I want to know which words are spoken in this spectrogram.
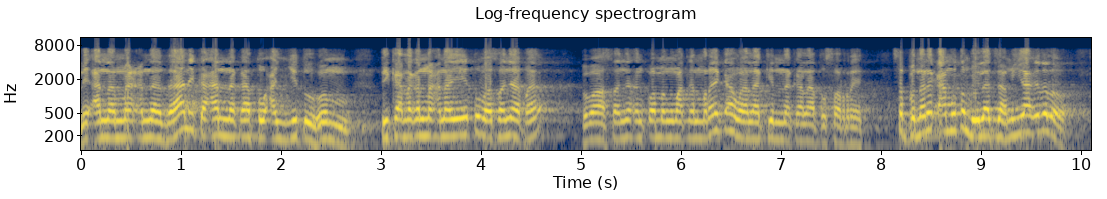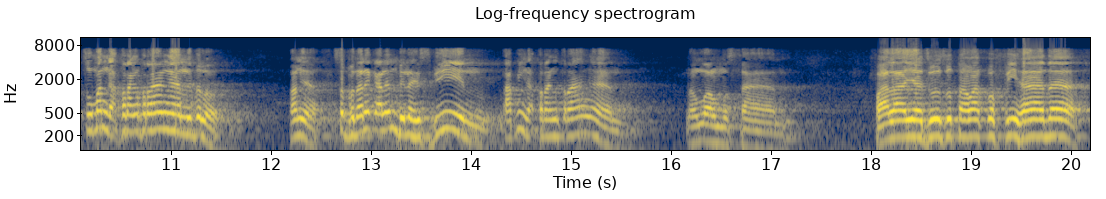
Li'anna ma'na dzalika annaka tu'ayyituhum. Dikarenakan maknanya itu bahasanya apa? Bahwasanya engkau menguatkan mereka walakinnaka la tusarrih. Sebenarnya kamu tuh bela Jamiyah gitu loh. Cuman enggak terang-terangan gitu loh. Paham ya? Sebenarnya kalian bela Hizbin, tapi enggak terang-terangan. Allah musta'an. Fala yajuzu tawaqquf fi hadza.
